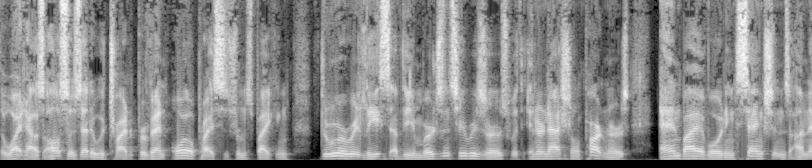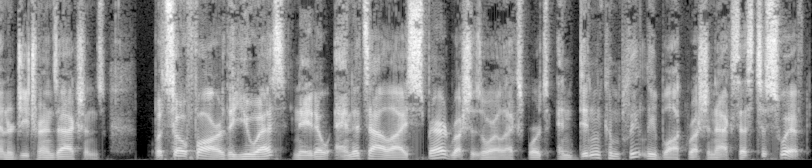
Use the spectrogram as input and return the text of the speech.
The White House also said it would try to prevent oil prices from spiking through a release of the emergency reserves with international partners and by avoiding sanctions on energy transactions. But so far, the US, NATO, and its allies spared Russia's oil exports and didn't completely block Russian access to SWIFT,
